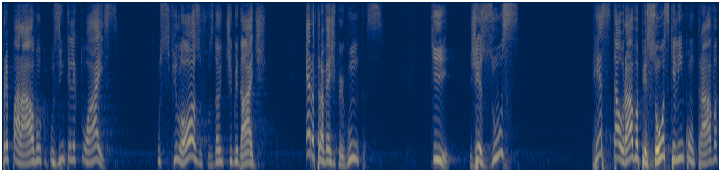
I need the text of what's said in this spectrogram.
preparavam os intelectuais, os filósofos da antiguidade. Era através de perguntas que Jesus restaurava pessoas que ele encontrava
